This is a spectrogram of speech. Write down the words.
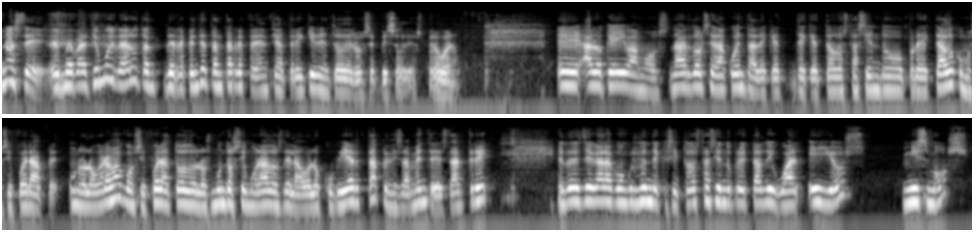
No sé, eh, me pareció muy raro de repente tanta referencia a Trekkie dentro de los episodios, pero bueno. Eh, a lo que íbamos, Nardol se da cuenta de que, de que todo está siendo proyectado como si fuera un holograma, como si fuera todos los mundos simulados de la holocubierta, precisamente de Star Trek. Entonces llega a la conclusión de que si todo está siendo proyectado, igual ellos mismos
